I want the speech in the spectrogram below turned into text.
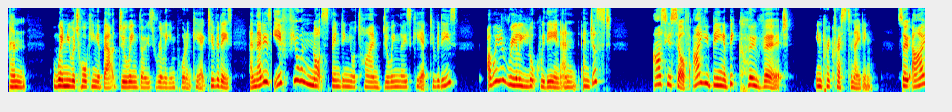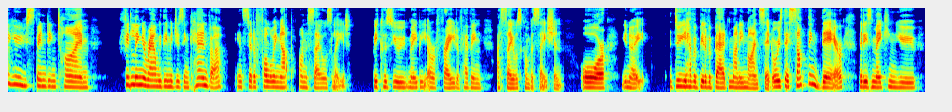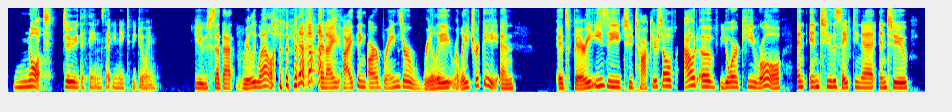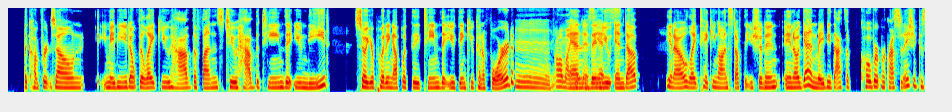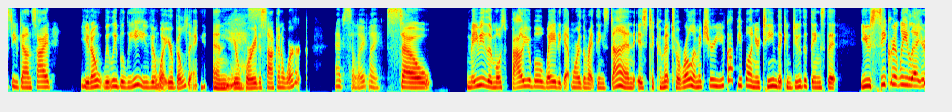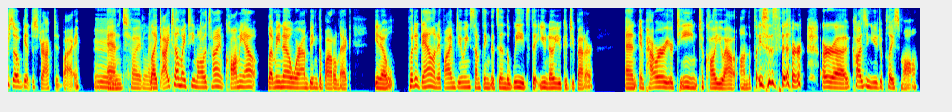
and when you were talking about doing those really important key activities, and that is if you're not spending your time doing those key activities, I want you to really look within and, and just ask yourself are you being a bit covert in procrastinating? So, are you spending time fiddling around with images in Canva instead of following up on a sales lead because you maybe are afraid of having a sales conversation? Or you know do you have a bit of a bad money mindset? Or is there something there that is making you not do the things that you need to be doing you said that really well and i i think our brains are really really tricky and it's very easy to talk yourself out of your key role and into the safety net, into the comfort zone, maybe you don't feel like you have the funds to have the team that you need. So you're putting up with the team that you think you can afford. Mm. Oh my and goodness. And then yes. you end up, you know, like taking on stuff that you shouldn't. You know, again, maybe that's a covert procrastination because deep down inside, you don't really believe in what you're building and yes. you're worried it's not going to work. Absolutely. So maybe the most valuable way to get more of the right things done is to commit to a role and make sure you've got people on your team that can do the things that you secretly let yourself get distracted by. Mm, and totally. Like I tell my team all the time, call me out. Let me know where I'm being the bottleneck. You know, put it down if I'm doing something that's in the weeds that you know you could do better. And empower your team to call you out on the places that are are uh, causing you to play small.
